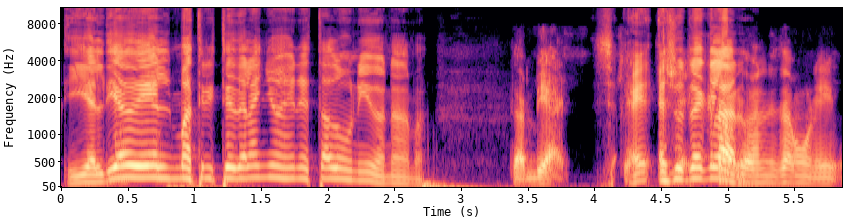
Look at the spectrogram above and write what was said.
Y el día del más triste del año es en Estados Unidos, nada más. También. Eh, eso está claro. En Estados Unidos.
